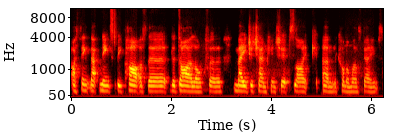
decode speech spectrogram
I, think that needs to be part of the, the dialogue for major championships like um, the Commonwealth Games.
